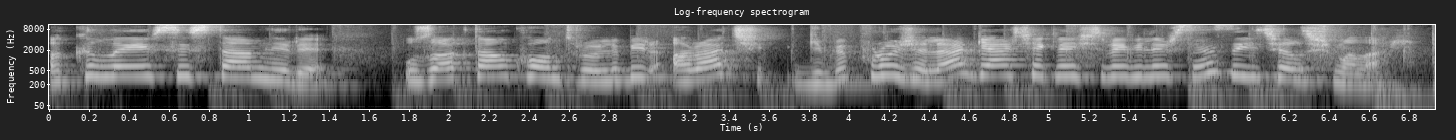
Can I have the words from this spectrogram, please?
akıllı ev sistemleri, uzaktan kontrollü bir araç gibi projeler gerçekleştirebilirsiniz. İyi çalışmalar.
